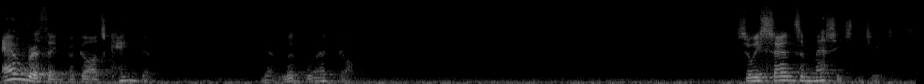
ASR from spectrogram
everything for God's kingdom. Yet look where it got him. So he sends a message to Jesus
